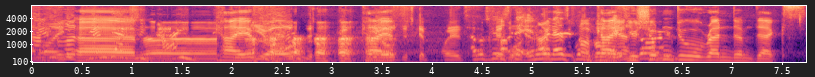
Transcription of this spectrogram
Stanley. Look, Um, Uh, Kai, You all just, you all Kai, just get played. I was gonna say, anyone else want Kai, you shouldn't do random decks.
